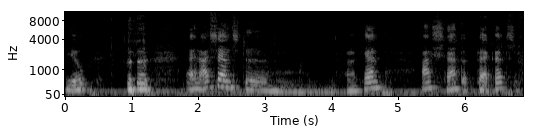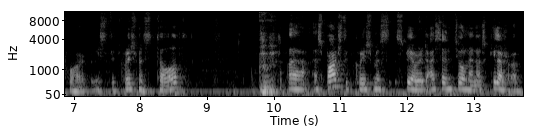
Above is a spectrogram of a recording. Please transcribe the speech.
Yep. and I sent the, uh, again, I sent a package for the Christmas thought. uh, as part of the Christmas spirit, I sent John Lennon's Killers a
